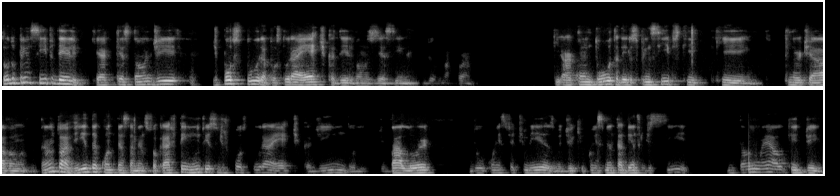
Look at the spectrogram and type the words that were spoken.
todo o princípio dele, que é a questão de, de postura, postura ética dele, vamos dizer assim, né? de alguma forma. A conduta dele, os princípios que, que, que norteavam tanto a vida quanto o pensamento socrático, tem muito isso de postura ética, de índole, de valor do conhecer a ti mesmo, de que o conhecimento está dentro de si. Então, não é algo que de,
